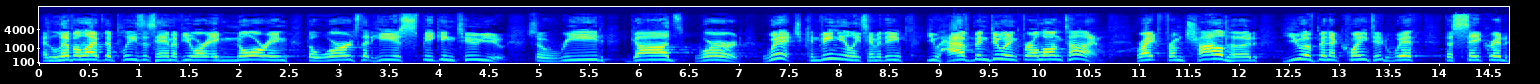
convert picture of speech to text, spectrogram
and live a life that pleases Him if you are ignoring the words that He is speaking to you. So read God's Word, which, conveniently, Timothy, you have been doing for a long time right? From childhood, you have been acquainted with the sacred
